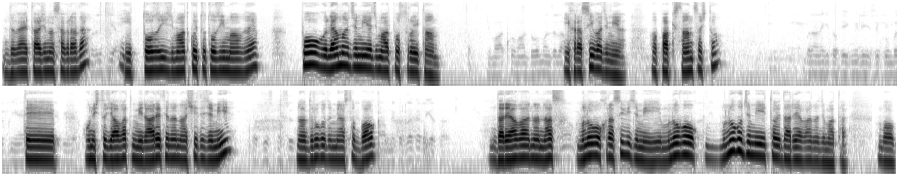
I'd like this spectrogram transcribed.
Два етажна саграда и този джамат, който този имам взе, по-голяма джамия джамат построи там. И красива джамия. В Пакистан също те унищожават минарите на нашите джамии. На другото място Бог дарява на нас много красиви джамии. Много, много джамии той дарява на джамата. Бог.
